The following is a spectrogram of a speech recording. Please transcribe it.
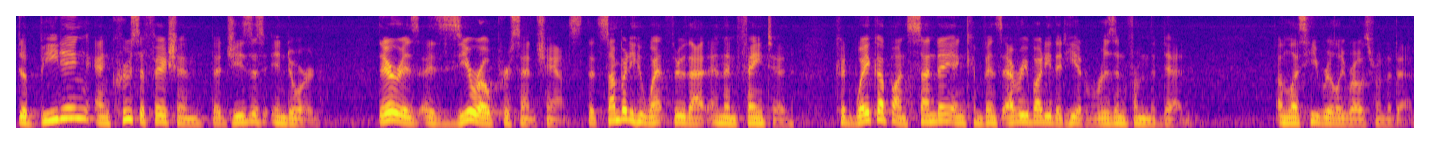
the beating and crucifixion that Jesus endured, there is a 0% chance that somebody who went through that and then fainted could wake up on Sunday and convince everybody that he had risen from the dead, unless he really rose from the dead.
